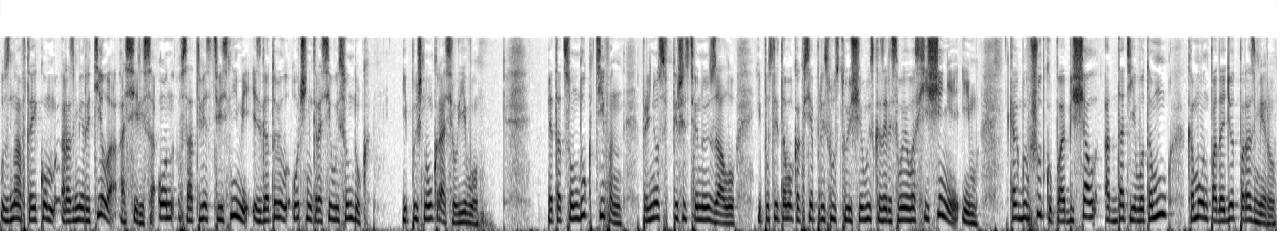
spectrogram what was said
Узнав тайком размеры тела Осириса, он в соответствии с ними изготовил очень красивый сундук и пышно украсил его. Этот сундук Тифон принес в пиршественную залу, и после того, как все присутствующие высказали свое восхищение им, как бы в шутку пообещал отдать его тому, кому он подойдет по размеру.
